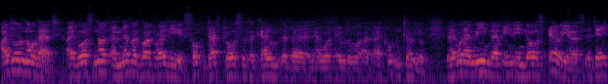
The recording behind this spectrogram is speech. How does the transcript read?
I don't know that. I was not, I never got really so, that close to the camp that uh, I was able to, I, I couldn't tell you. Now, what I mean that in, in those areas, they,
